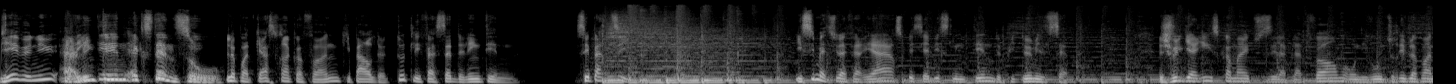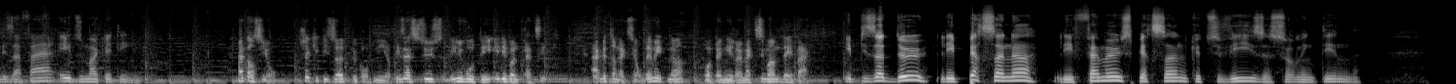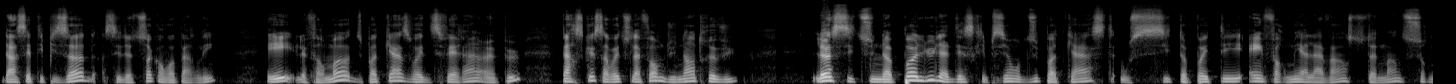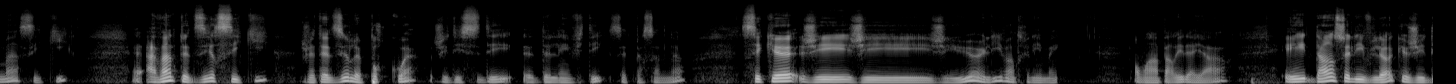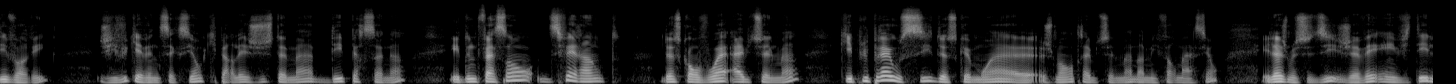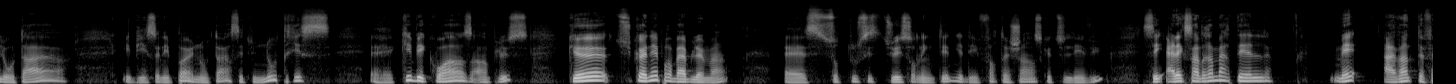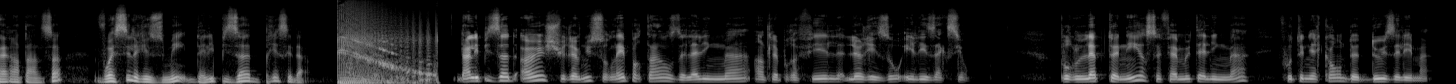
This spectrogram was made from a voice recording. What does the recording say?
Bienvenue à, À LinkedIn, LinkedIn Extenso, le podcast francophone qui parle de toutes les facettes de LinkedIn. C'est parti! Ici Mathieu Laferrière, spécialiste LinkedIn depuis 2007. Je vulgarise comment utiliser la plateforme au niveau du développement des affaires et du marketing. Attention, chaque épisode peut contenir des astuces, des nouveautés et des bonnes pratiques. À mettre en action dès maintenant pour obtenir un maximum d'impact. Épisode 2, les personas, les fameuses personnes que tu vises sur LinkedIn. Dans cet épisode, c'est de ça qu'on va parler. Et le format du podcast va être différent un peu parce que ça va être sous la forme d'une entrevue. Là, si tu n'as pas lu la description du podcast ou si tu n'as pas été informé à l'avance, tu te demandes sûrement c'est qui. Euh, avant de te dire c'est qui, je vais te dire le pourquoi j'ai décidé euh, de l'inviter, cette personne-là. C'est que j'ai eu un livre entre les mains. On va en parler d'ailleurs. Et dans ce livre-là que j'ai dévoré, j'ai vu qu'il y avait une section qui parlait justement des personas et d'une façon différente de ce qu'on voit habituellement, qui est plus près aussi de ce que moi, euh, je montre habituellement dans mes formations. Et là, je me suis dit, je vais inviter l'auteur. Eh bien, ce n'est pas un auteur, c'est une autrice euh, québécoise en plus, que tu connais probablement, euh, surtout si tu es sur LinkedIn, il y a des fortes chances que tu l'aies vu. C'est Alexandra Martel. Mais avant de te faire entendre ça, voici le résumé de l'épisode précédent. Dans l'épisode 1, je suis revenu sur l'importance de l'alignement entre le profil, le réseau et les actions. Pour l'obtenir, ce fameux alignement, il faut tenir compte de deux éléments.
